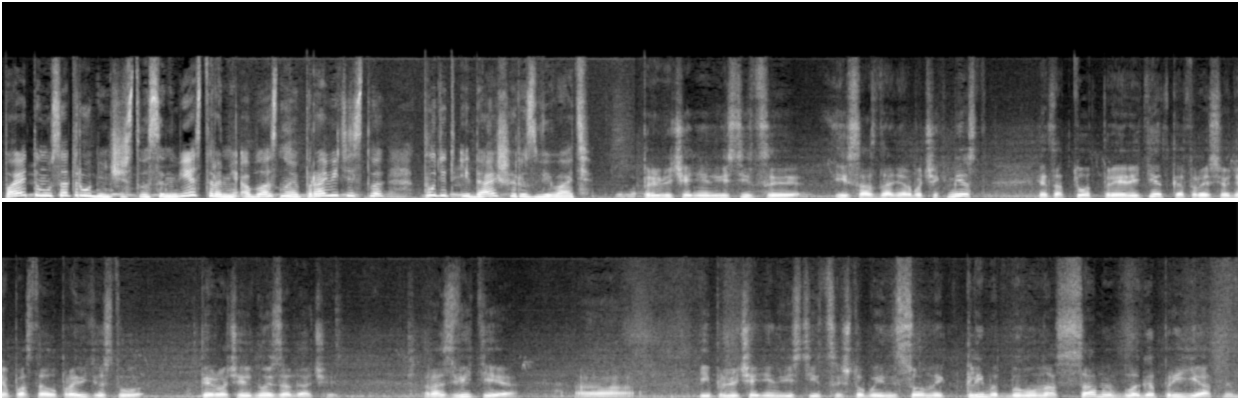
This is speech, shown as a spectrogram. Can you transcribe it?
Поэтому сотрудничество с инвесторами областное правительство будет и дальше развивать. Привлечение инвестиций и создание рабочих мест – это тот приоритет, который сегодня поставил правительству первоочередной задачей. Развитие э, и привлечение инвестиций, чтобы инвестиционный климат был у нас самым благоприятным.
